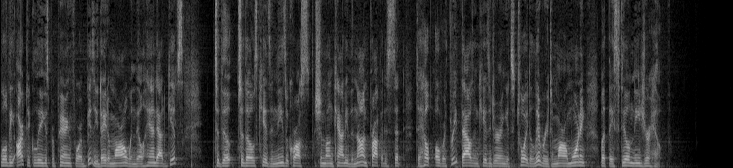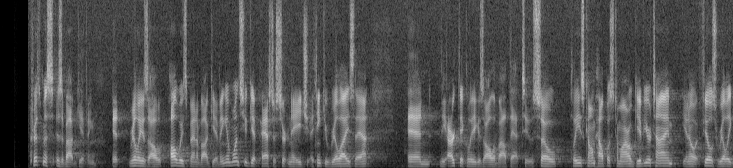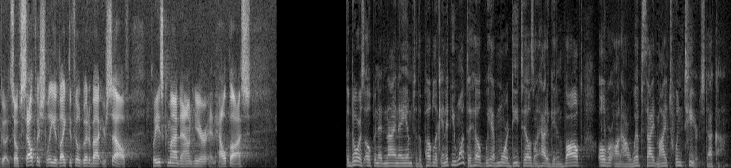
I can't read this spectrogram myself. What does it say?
Well, the Arctic League is preparing for a busy day tomorrow when they'll hand out gifts to, the, to those kids in needs across Chemung County. The nonprofit is set to help over 3,000 kids during its toy delivery tomorrow morning, but they still need your help. Christmas is about giving. It really has al- always been about giving. And once you get past a certain age, I think you realize that. And the Arctic League is all about that too. So please come help us tomorrow. Give your time. You know, it feels really good. So if selfishly you'd like to feel good about yourself, please come on down here and help us. The doors open at 9 a.m. to the public, and if you want to help, we have more details on how to get involved over on our website, mytwintiers.com.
